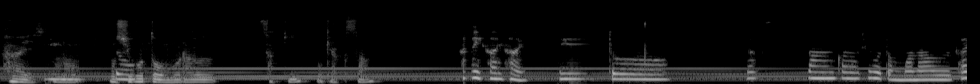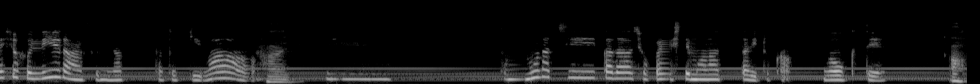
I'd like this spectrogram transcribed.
はい、その、お仕事をもらう先、お客さん？はいはいはい。えーっと、お客さんからお仕事をもらう、最初フリーランスになった時は、はい。えー友達から紹介してもらったりとかが多くて、あ、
